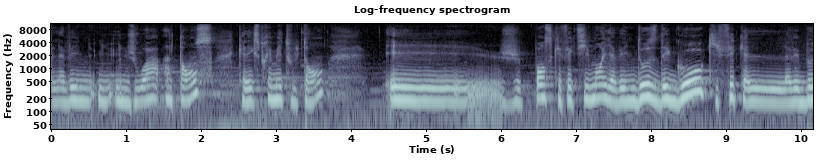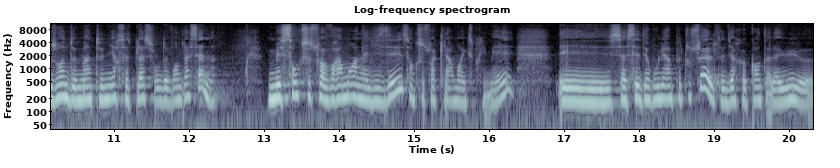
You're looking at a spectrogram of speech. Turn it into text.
elle avait une, joie intense qu'elle exprimait tout le temps. Et je pense qu'effectivement, il y avait une dose d'ego qui fait qu'elle avait besoin de maintenir cette place sur le devant de la scène, mais sans que ce soit vraiment analysé, sans que ce soit clairement exprimé. Et ça s'est déroulé un peu tout seul, c'est-à-dire que quand elle a eu euh,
